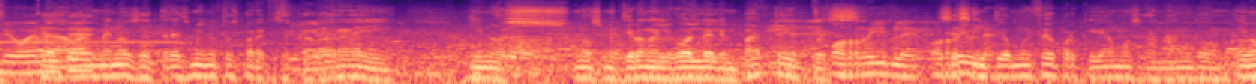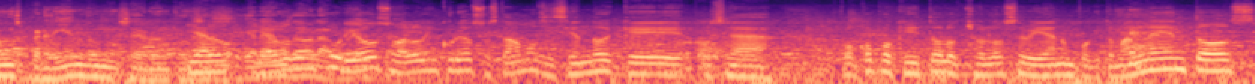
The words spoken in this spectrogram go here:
Quedaban menos de tres minutos para que se acabara y, y nos, nos metieron el gol del empate y pues Horrible, se horrible. sintió muy feo porque íbamos ganando, íbamos perdiendo 1-0. Entonces, Y algo, y algo bien curioso, algo bien curioso. Estábamos diciendo que, o sea, poco a poquito los cholos se veían un poquito más lentos,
